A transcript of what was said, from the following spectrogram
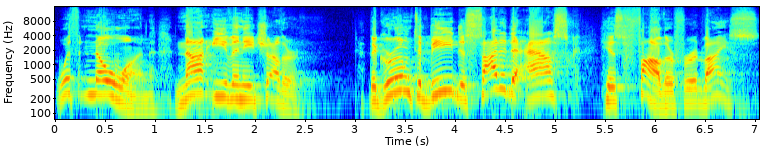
with no one, not even each other. The groom to be decided to ask his father for advice.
